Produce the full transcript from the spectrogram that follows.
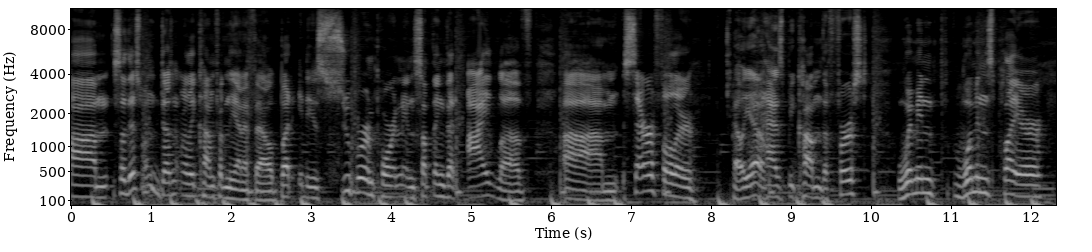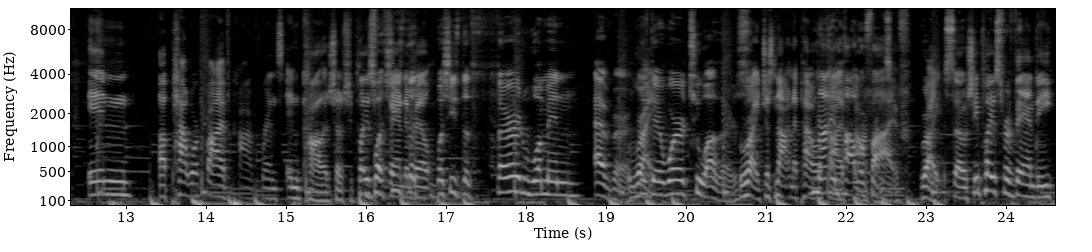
Um, so this one doesn't really come from the NFL, but it is super important and something that I love. Um, Sarah Fuller Hell yeah. has become the first women women's player in a Power Five conference in college. So she plays but for she's the, Vanderbilt. but she's the third woman ever. Right. There were two others. Right, just not in a Power Not in Five. Power conference. Five. Right, so she plays for Vandy,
